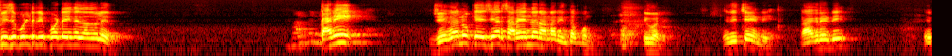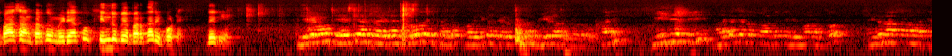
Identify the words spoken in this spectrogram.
ఫీజిబిలిటీ రిపోర్ట్ ఏం చదవలేదు కానీ జగన్ కేసీఆర్ సరైందని అన్నారు ఇంతకుముందు. ఇవ్వాలి ఇది ఇచ్చేయండి. నాగిరెడ్డి ఇది పాస్ అని కడుతూ మీడియాకు హిందూ పేపర్గా రిపోర్ట్ దేఖలు బీజేపీ రెండు రాష్ట్రాల మధ్య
